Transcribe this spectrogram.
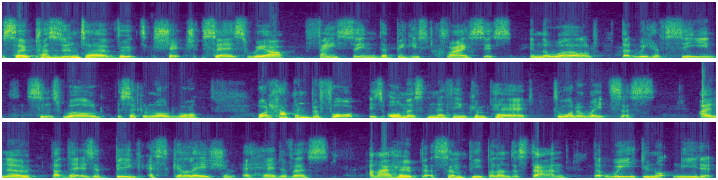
so President uh, Vucic says we are facing the biggest crisis in the world that we have seen since world the Second World War. What happened before is almost nothing compared to what awaits us. I know that there is a big escalation ahead of us, and I hope that some people understand that we do not need it.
